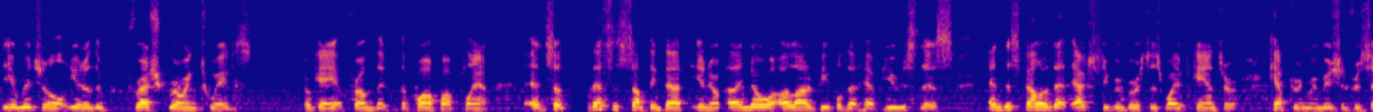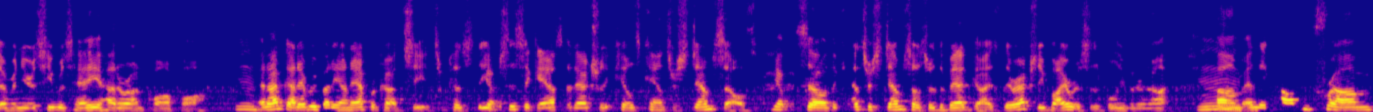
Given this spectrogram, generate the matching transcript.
the original, you know, the fresh growing twigs, okay, from the the pawpaw plant. And so this is something that you know I know a lot of people that have used this. And this fellow that actually reversed his wife's cancer, kept her in remission for seven years. He was hey, he had her on pawpaw. Mm. And I've got everybody on apricot seeds because the yep. abscisic acid actually kills cancer stem cells. Yep. So the cancer stem cells are the bad guys. They're actually viruses, believe it or not. Mm. Um, and they come from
